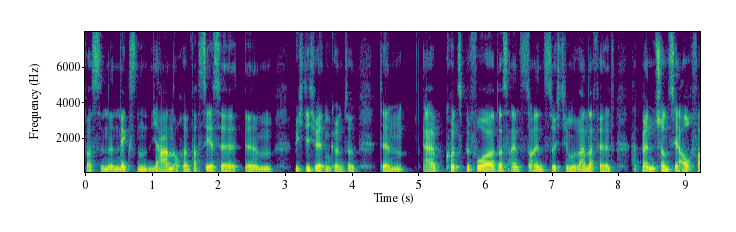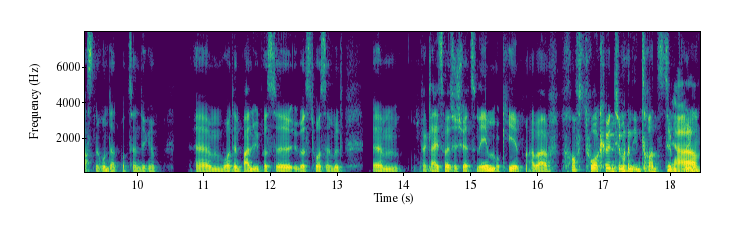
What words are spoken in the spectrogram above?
was in den nächsten Jahren auch einfach sehr, sehr ähm, wichtig werden könnte. Denn äh, kurz bevor das 1 zu 1 durch Timo Werner fällt, hat Brandon Johnson ja auch fast eine hundertprozentige, ähm, wo er den Ball übers, äh, übers Tor sammelt. Ähm, vergleichsweise schwer zu nehmen, okay, aber aufs Tor könnte man ihn trotzdem ja,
